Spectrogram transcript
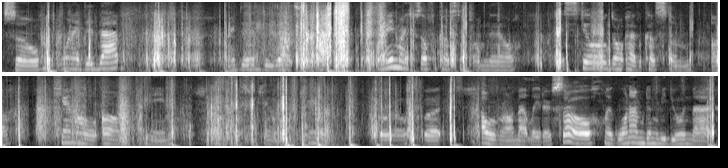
So when I did that, I did do that. So I made myself a custom thumbnail. I still don't have a custom uh, channel um, name. Um, custom channel, I'll work on that later. So, like, when I'm gonna be doing that,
